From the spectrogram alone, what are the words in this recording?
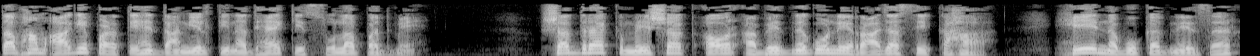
तब हम आगे पढ़ते हैं दानियल तीन अध्याय के सोलह पद में। शद्रक, मेशक और अभेदनगो ने राजा से कहा, हे नबुकद नेजर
